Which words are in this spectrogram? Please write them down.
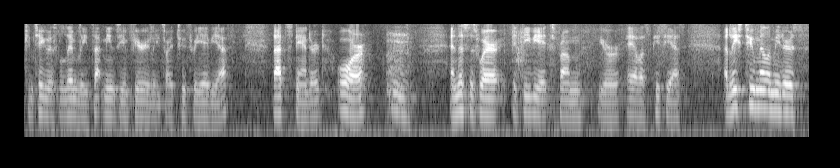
contiguous limb leads, that means the inferior leads, right, two, three AVF. That's standard. Or, and this is where it deviates from your ALS PCS, at least two millimeters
